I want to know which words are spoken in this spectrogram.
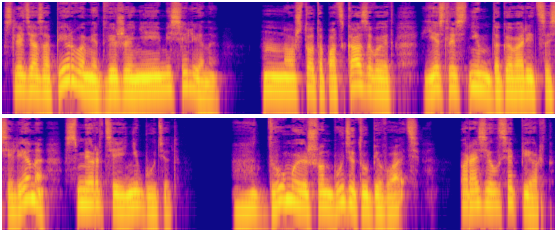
следя за первыми движениями Селены. Но что-то подсказывает, если с ним договорится Селена, смертей не будет. «Думаешь, он будет убивать?» — поразился Перт.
